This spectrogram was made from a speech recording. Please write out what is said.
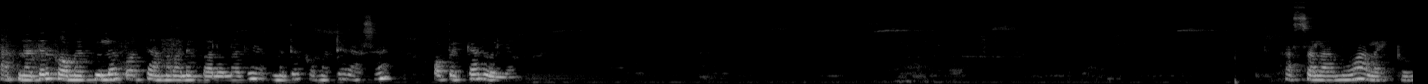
আপনাদের কমেন্টগুলো পড়তে আমার অনেক ভালো লাগে। আপনাদের কমেন্টের আশা অপেক্ষা রইলাম। আসসালামু আলাইকুম।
